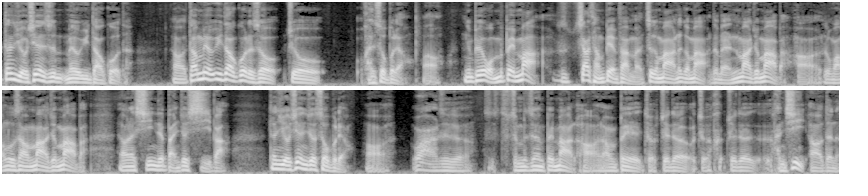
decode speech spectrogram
但是有些人是没有遇到过的，哦，当没有遇到过的时候，就很受不了哦。你比如我们被骂，家常便饭嘛，这个骂那个骂，对不对？骂就骂吧，啊，网络上骂就骂吧，然后呢，洗你的版就洗吧。但是有些人就受不了哦。哇，这个怎么这样被骂了哈？然后被就觉得就觉得很气啊，等等。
